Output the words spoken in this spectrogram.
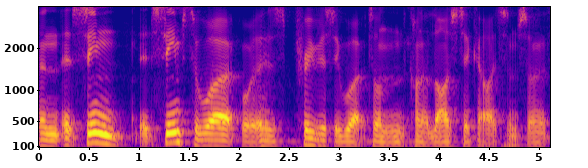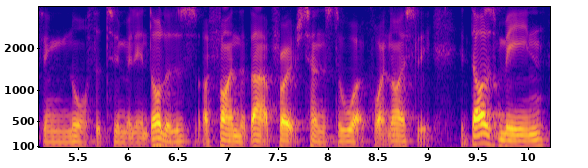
And it seemed it seems to work, or it has previously worked on kind of large ticket items, so anything north of two million dollars. I find that that approach tends to work quite nicely. It does mean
